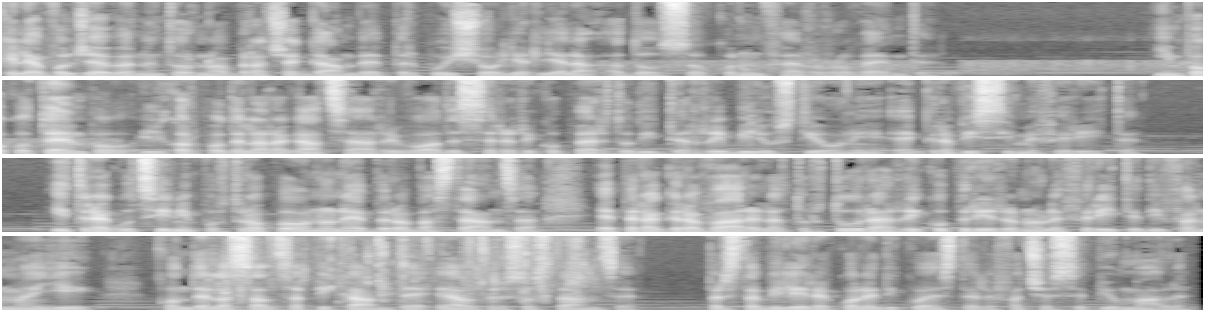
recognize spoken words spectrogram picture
che le avvolgevano intorno a braccia e gambe per poi sciogliergliela addosso con un ferro rovente. In poco tempo il corpo della ragazza arrivò ad essere ricoperto di terribili ustioni e gravissime ferite. I tre aguzzini purtroppo non ebbero abbastanza e per aggravare la tortura ricoprirono le ferite di Fan Mai con della salsa piccante e altre sostanze, per stabilire quale di queste le facesse più male.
